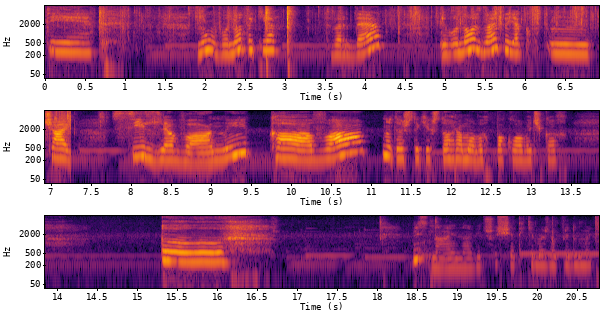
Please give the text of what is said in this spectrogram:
Так. Ну, воно таке тверде. І воно, знаєте, як м, чай. Сіль для ванни, кава. Ну, теж в таких 100 грамових упаковочках. Е, не знаю навіть, що ще таке можна придумати.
